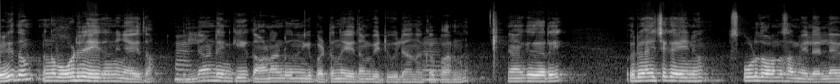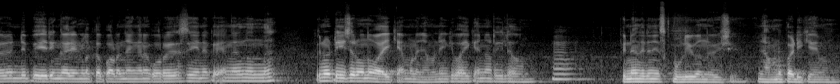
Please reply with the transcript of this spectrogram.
എഴുതും. നിങ്ങൾ ബോർഡിൽ എഴുതുന്നത് ഞാൻ എഴുതാം. ഇല്ലാണ്ട് എനിക്ക് കാണാണ്ടൊന്നും എനിക്ക് പെട്ടെന്ന് എഴുതാൻ പറ്റൂല എന്നൊക്കെ പറഞ്ഞ് ഞാൻ കയറി ഒരാഴ്ച കഴിഞ്ഞു. സ്കൂൾ തുറന്ന സമയമില്ല. എല്ലാവരുടെ പേരും കാര്യങ്ങളൊക്കെ പറഞ്ഞ് അങ്ങനെ കുറേ സീനൊക്കെ അങ്ങനെ നിന്ന് പിന്നെ ടീച്ചർ വന്ന് വായിക്കാൻ പറഞ്ഞു. നമ്മൾ എനിക്ക് വായിക്കാൻ അറിയില്ല വന്നു പിന്നെ എന്തിനാ നീ സ്കൂളിൽ വന്ന് ചോദിച്ചു? നമ്മൾ പഠിക്കാൻ വന്നു.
